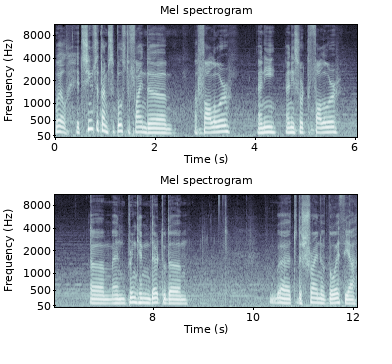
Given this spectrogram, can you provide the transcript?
Well, it seems that I'm supposed to find a, a follower, any any sort of follower, um, and bring him there to the uh, to the shrine of Boethiah.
